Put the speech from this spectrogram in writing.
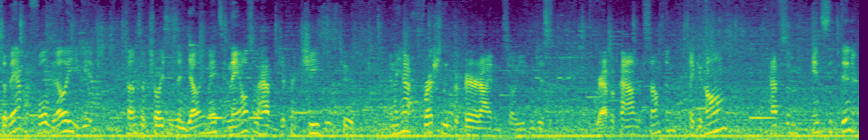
So they have a full deli. You get tons of choices in deli mates, and they also have different cheeses too. And they have freshly prepared items, so you can just grab a pound of something, take it home, have some instant dinner.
